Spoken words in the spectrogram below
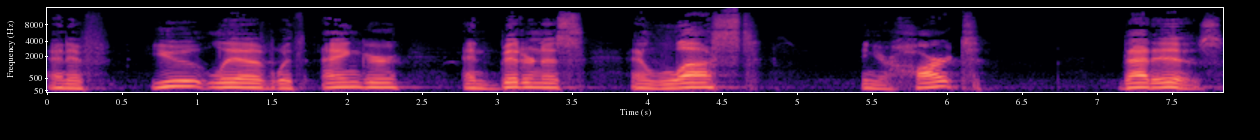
And if you live with anger and bitterness and lust in your heart, that is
